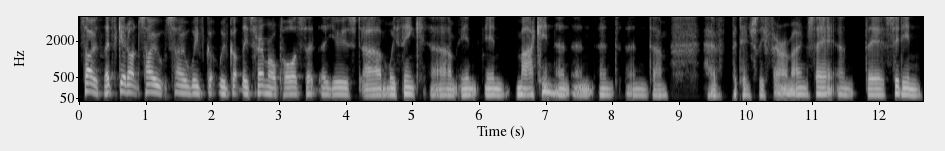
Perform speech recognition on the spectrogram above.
So let's get on. So so we've got we've got these femoral pores that are used. Um, we think um, in in marking and and and and um, have potentially pheromones there, and they're sitting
